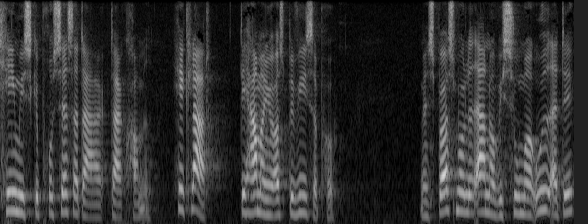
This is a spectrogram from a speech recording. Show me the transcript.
kemiske processer, der, er- der er kommet. Helt klart. Det har man jo også beviser på. Men spørgsmålet er, når vi zoomer ud af det,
